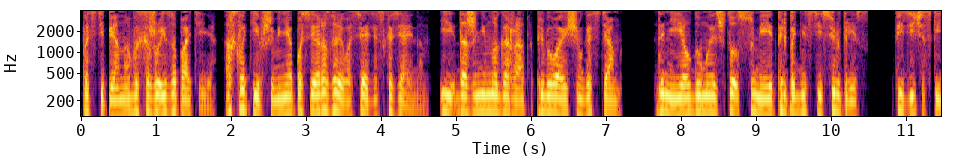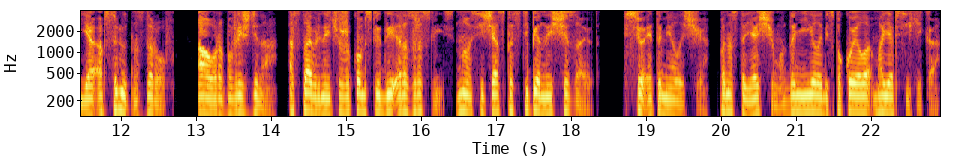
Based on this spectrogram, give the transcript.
Постепенно выхожу из апатии, охватившей меня после разрыва связи с хозяином, и даже немного рад прибывающим гостям. Даниил думает, что сумеет преподнести сюрприз, Физически я абсолютно здоров. Аура повреждена. Оставленные чужаком следы разрослись, но сейчас постепенно исчезают. Все это мелочи. По-настоящему Даниила беспокоила моя психика.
